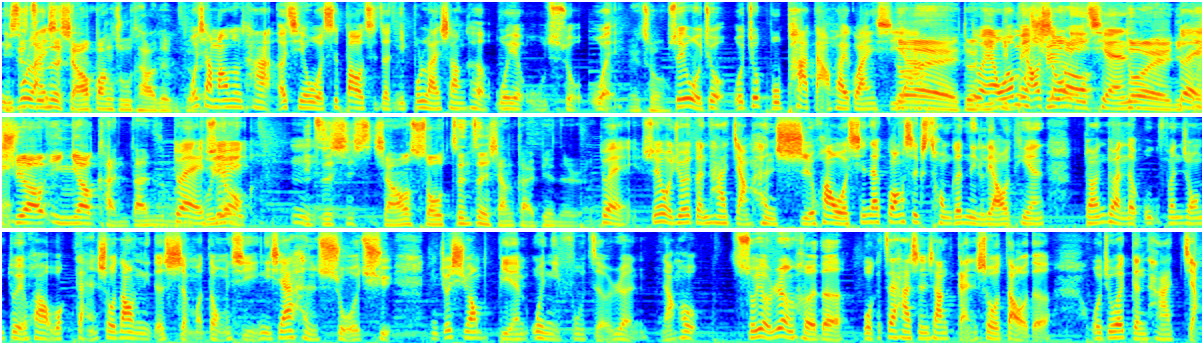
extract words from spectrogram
你是真的想要帮助他，对不对？我想帮助他，而且我是抱持着你不来上课我也无所谓，没错。所以我就我就不怕打坏关系啊，对对，对啊，我没有收你钱，对，你不需要硬要砍单什么，对，不用，一直想要收真正想改变的人，对，所以我就会跟他讲很实话。我现在光是从跟你聊天，短短的五分钟对话，我感受到你的什么东西？你现在很索取，你就希望别人为你负责任，然后所有任何的我在他身上感受到的，我就会跟他讲。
